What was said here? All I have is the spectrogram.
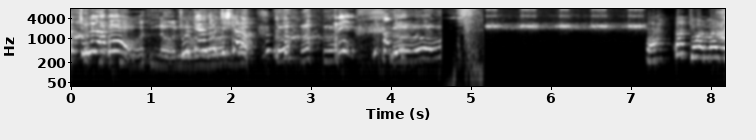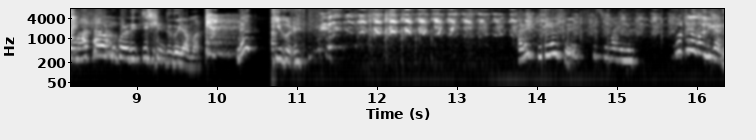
আর চুলে লাগে। চুল টেনে ধরছিস কেন? আরে একটা চল মার মাথা অন করে দিচ্ছিস কিন্তু তুই আমার। দেখ। কি করে? আরে কি হয়েছে? কিছু হয়নি। কেন?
